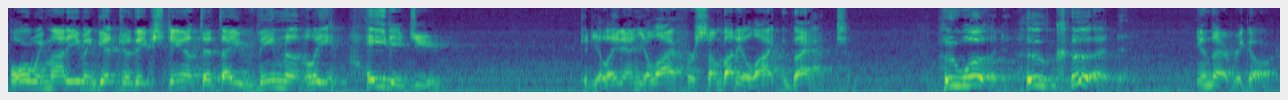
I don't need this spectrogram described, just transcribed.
or we might even get to the extent that they vehemently hated you. Could you lay down your life for somebody like that? Who would? Who could in that regard?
